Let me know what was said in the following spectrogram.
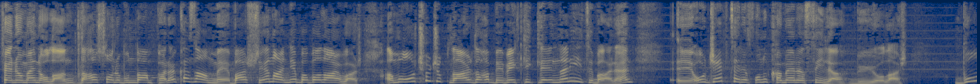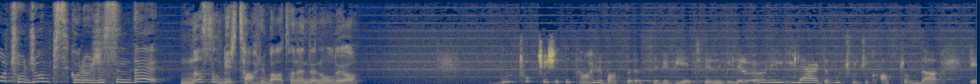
fenomen olan, daha sonra bundan para kazanmaya başlayan anne babalar var. Ama o çocuklar daha bebekliklerinden itibaren e, o cep telefonu kamerasıyla büyüyorlar. Bu çocuğun psikolojisinde nasıl bir tahribata neden oluyor? Çok çeşitli tahribatlara sebebiyet verebilir. Örneğin ileride bu çocuk aslında e,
